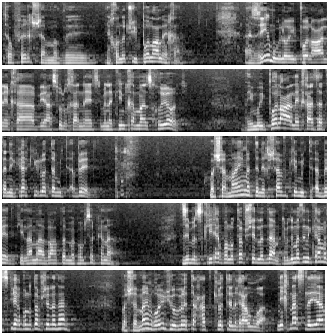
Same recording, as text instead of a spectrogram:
אתה הופך שם ויכול להיות שהוא ייפול עליך אז אם הוא לא ייפול עליך ויעשו לך נס, מנקים לך מהזכויות. ואם הוא ייפול עליך, אז אתה נקרא כאילו אתה מתאבד. בשמיים אתה נחשב כמתאבד, כי למה עברת במקום סכנה? זה מזכיר עוונותיו של אדם. אתם יודעים מה זה נקרא מזכיר עוונותיו של אדם? בשמיים רואים שהוא עובר תחת כותל רעוע. נכנס לים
